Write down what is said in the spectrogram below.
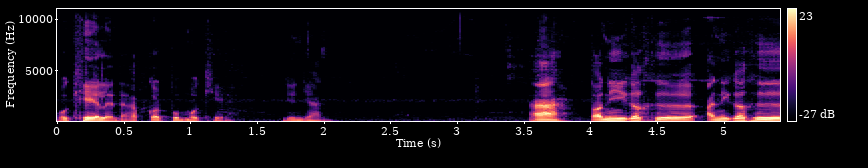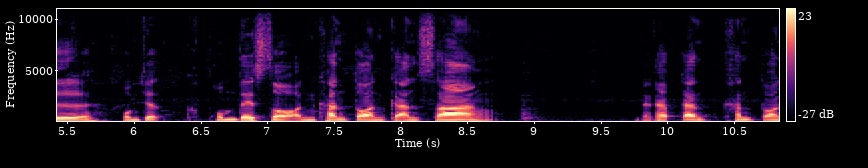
โอเคเลยนะครับ กดปุ่มโอเค ยืนยัน อะ ตอนนี้ก็คือ อันนี้ก็คือผมจะ ผมได้สอนขั้นตอนการสร้างนะครับการขั้นตอน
